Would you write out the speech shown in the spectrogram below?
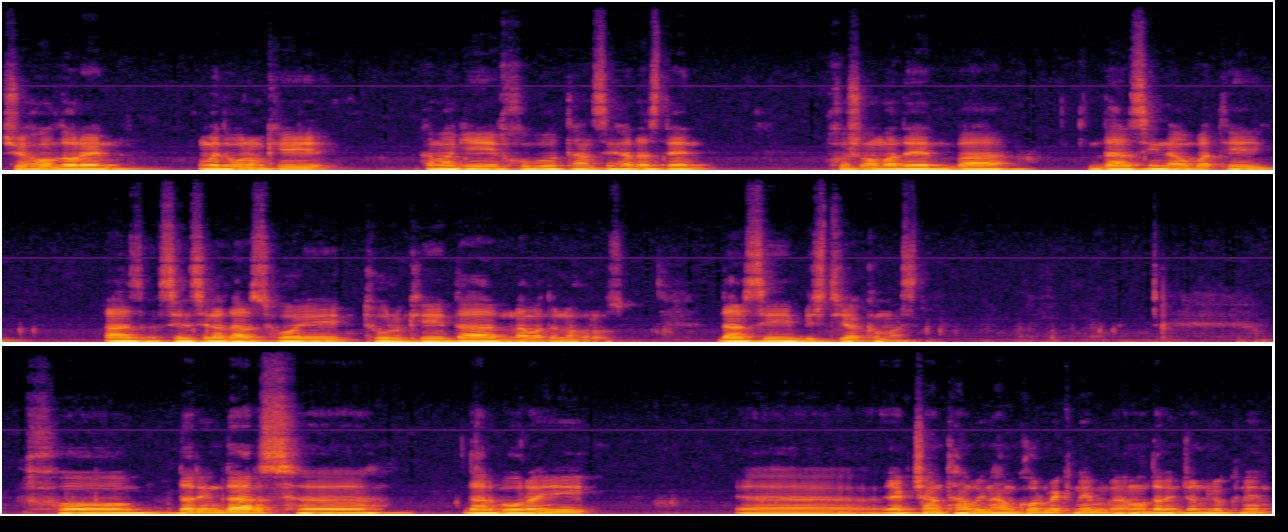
Чӣ ҳол доред? Умедворам ки ҳамагӣ хубу тансиҳат ҳастед. Хуш омадед ба дарси навбатӣ аз силсила дарсҳои туркӣ дар 99 рӯз. дарси бисту درس 21 است. خب در این درس درباره یک چند تمرین هم کار می‌کنیم اما در اینجا لکنین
